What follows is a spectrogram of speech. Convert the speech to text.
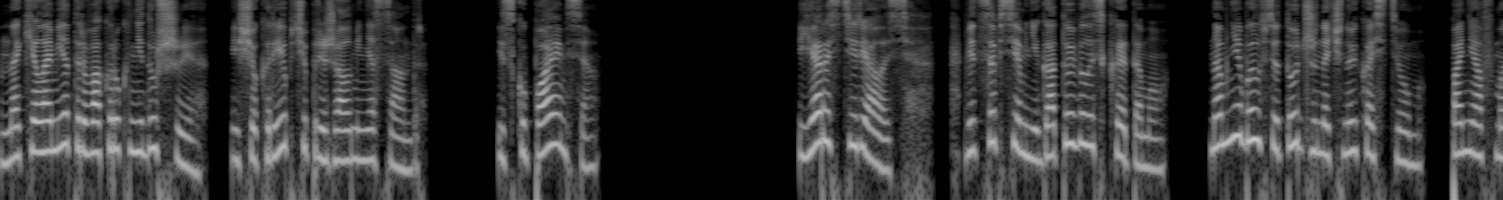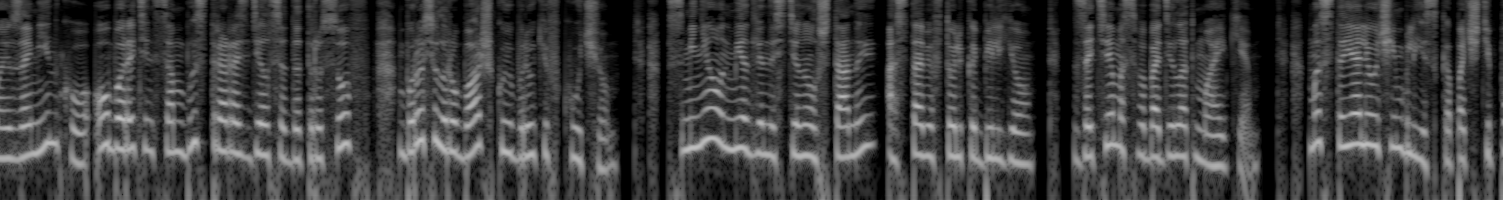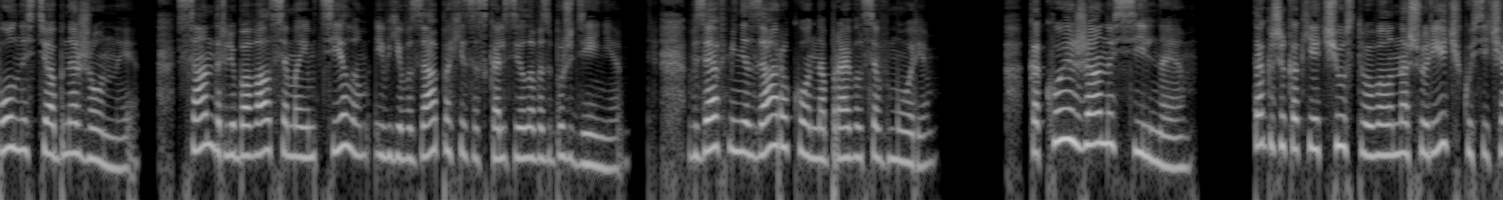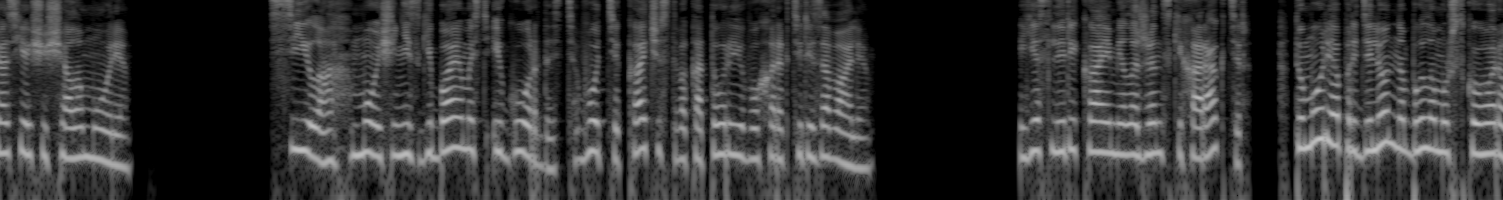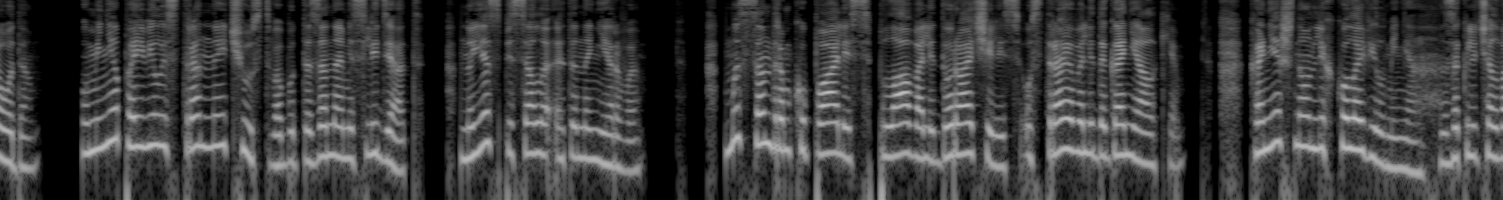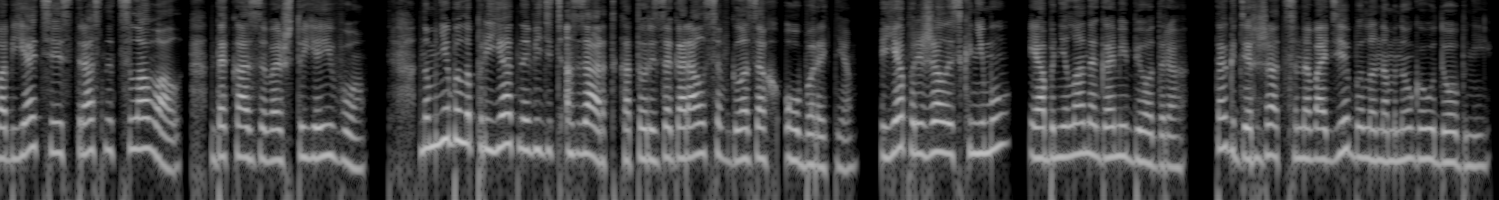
На километр вокруг ни души. Еще крепче прижал меня Сандр. Искупаемся? Я растерялась. Ведь совсем не готовилась к этому. На мне был все тот же ночной костюм. Поняв мою заминку, оборотень сам быстро разделся до трусов, бросил рубашку и брюки в кучу. С меня он медленно стянул штаны, оставив только белье. Затем освободил от майки. Мы стояли очень близко, почти полностью обнаженные. Сандр любовался моим телом, и в его запахе заскользило возбуждение. Взяв меня за руку, он направился в море. Какое же оно сильное! Так же, как я чувствовала нашу речку, сейчас я ощущала море. Сила, мощь, несгибаемость и гордость – вот те качества, которые его характеризовали. Если река имела женский характер, то море определенно было мужского рода. У меня появилось странное чувство, будто за нами следят, но я списала это на нервы. Мы с Сандром купались, плавали, дурачились, устраивали догонялки. Конечно, он легко ловил меня, заключал в объятия и страстно целовал, доказывая, что я его. Но мне было приятно видеть азарт, который загорался в глазах оборотня. Я прижалась к нему и обняла ногами бедра. Так держаться на воде было намного удобней.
